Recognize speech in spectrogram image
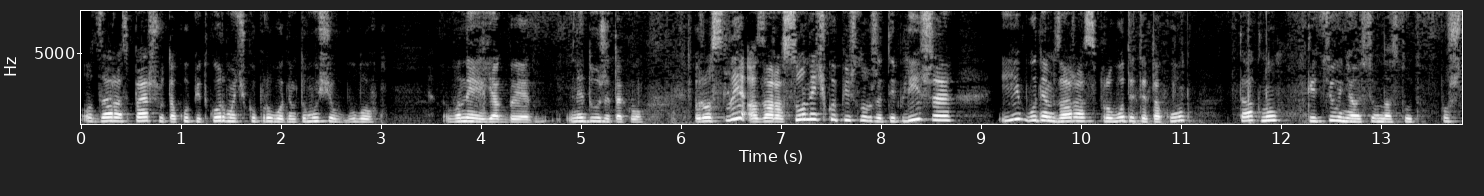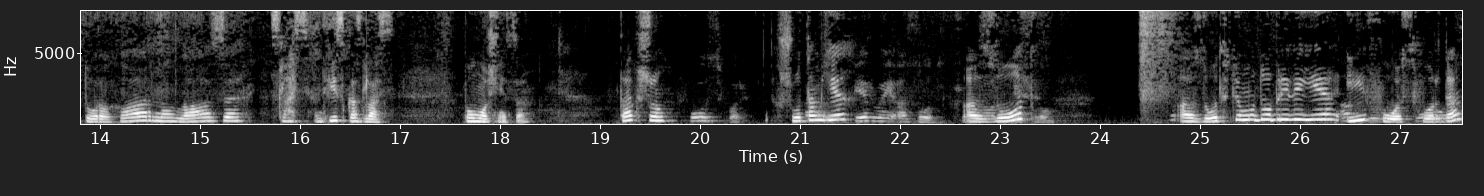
От зараз першу таку підкормочку проводимо, тому що було вони якби не дуже таку росли, а зараз сонечко пішло вже тепліше. І будемо зараз проводити таку. Так, ну, кицюня ось у нас тут по шторах гарно, лазе. Злазь, Анфіска, злазь, помощниця. Так що, Фосфор. що там є? Первый азот. Азот. Азот в цьому добріві є і фосфор, да?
